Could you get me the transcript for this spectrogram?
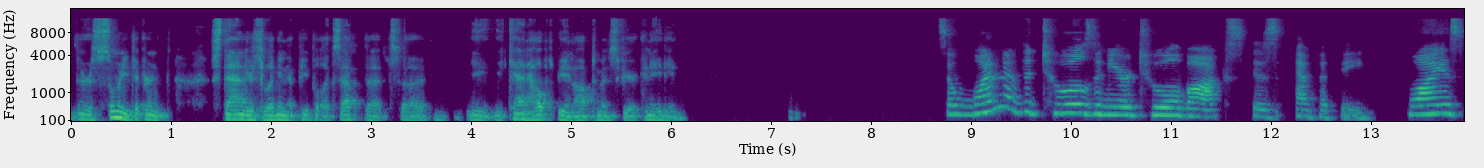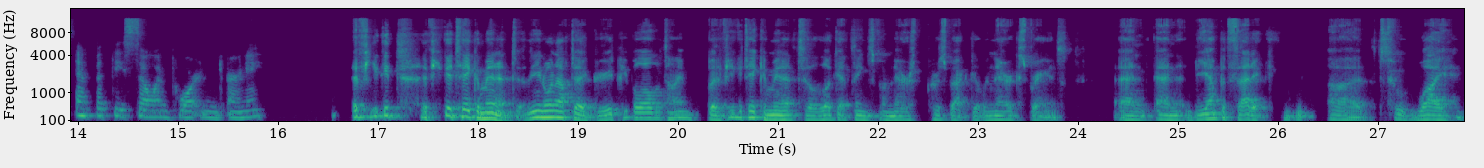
there's so many different standards of living that people accept that uh, you, you can't help to be an optimist if you're Canadian. So one of the tools in your toolbox is empathy. Why is empathy so important, Ernie? If you could if you could take a minute, you don't have to agree with people all the time, but if you could take a minute to look at things from their perspective and their experience, and and be empathetic uh, to why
